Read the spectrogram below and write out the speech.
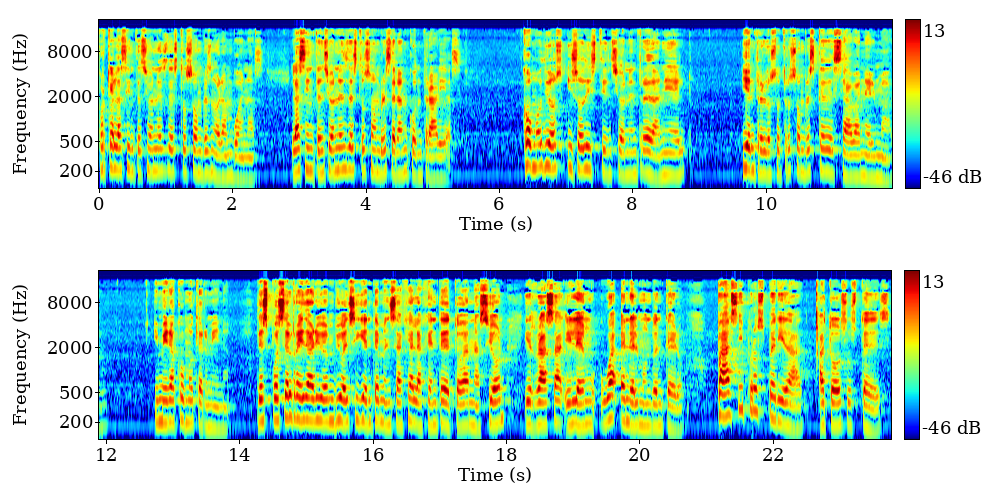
porque las intenciones de estos hombres no eran buenas. Las intenciones de estos hombres eran contrarias. Cómo Dios hizo distinción entre Daniel y entre los otros hombres que deseaban el mal. Y mira cómo termina. Después el rey Darío envió el siguiente mensaje a la gente de toda nación y raza y lengua en el mundo entero. Paz y prosperidad a todos ustedes.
